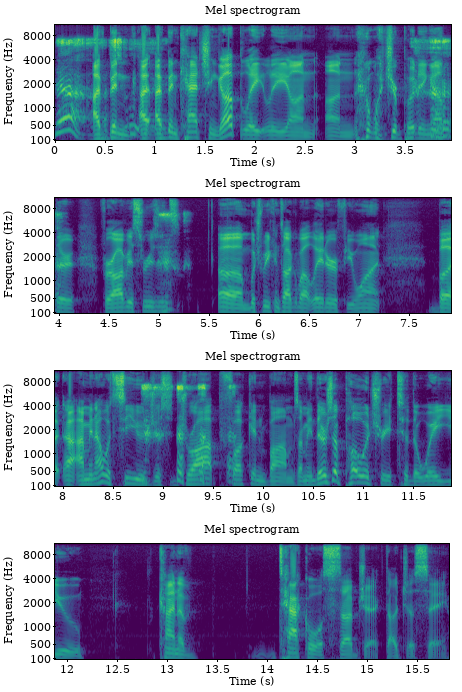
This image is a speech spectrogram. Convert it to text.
yeah i've been I, I've been catching up lately on on what you're putting out there for obvious reasons um, which we can talk about later if you want but i mean i would see you just drop fucking bombs i mean there's a poetry to the way you kind of tackle a subject i'll just say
